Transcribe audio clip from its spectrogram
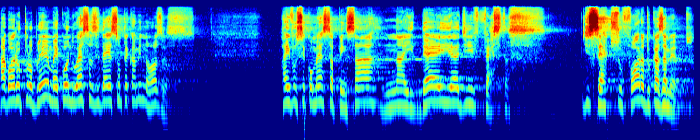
Agora, o problema é quando essas ideias são pecaminosas. Aí você começa a pensar na ideia de festas, de sexo fora do casamento.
